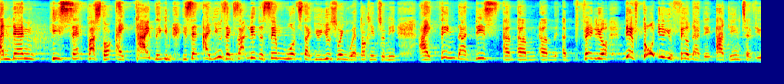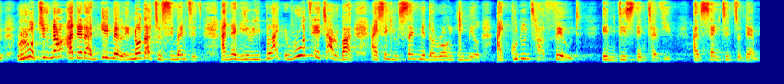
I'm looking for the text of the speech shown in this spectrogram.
and then he said, Pastor, I typed the email. He said, I use exactly the same words that you used when you were talking to me. I think that this um, um, um, uh, failure, they've told you you failed at the, at the interview. Wrote you now added an email in order to cement it. And then he replied, wrote HR back. I said, You sent me the wrong email. I couldn't have failed in this interview and sent it to them.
